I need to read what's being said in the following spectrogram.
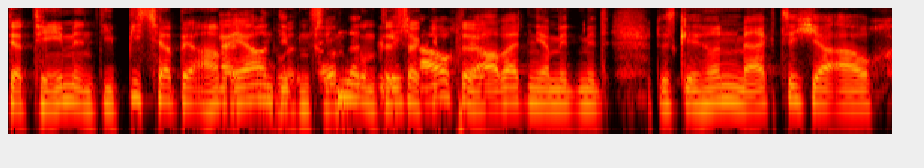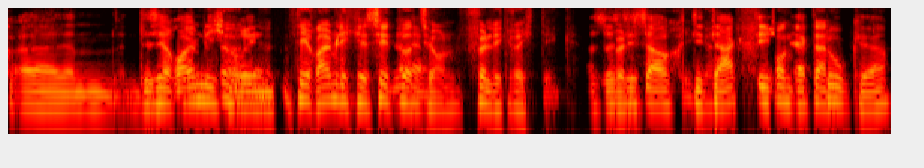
der Themen, die bisher bearbeitet ja, ja, und worden sind. Und das ergibt, auch, wir arbeiten ja mit, mit, das Gehirn merkt sich ja auch, äh, das ist ja räumlich orientiert. Die räumliche Situation, ja, völlig richtig. Also es ist auch didaktisch und sehr dann, klug, ja.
